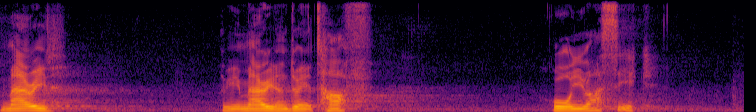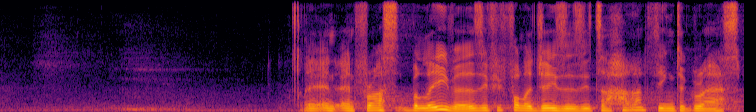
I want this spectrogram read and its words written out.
married. Maybe you're married and doing it tough. Or you are sick. And, and for us believers, if you follow Jesus, it's a hard thing to grasp.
